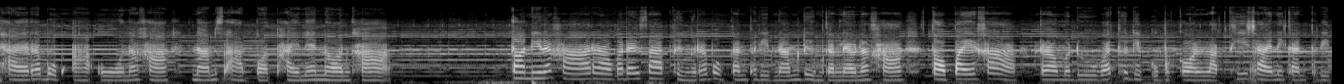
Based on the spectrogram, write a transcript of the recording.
ใช้ระบบ RO นะคะ น้ำสะอาดปลอดภัยแน่นอนค่ะ ตอนนี้นะคะเราก็ได้ทราบถึงระบบการผลิตน้ำดื่มกันแล้วนะคะ ต่อไปค่ะ เรามาดูวัตถุดิบอุปกรณ์หลักที่ใช้ในการผลิต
